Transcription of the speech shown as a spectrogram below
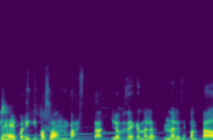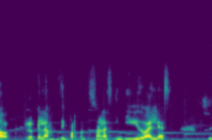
las de por equipo son bastante, lo que pasa es que no les, no les he contado, creo que las más importantes son las individuales. Sí.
